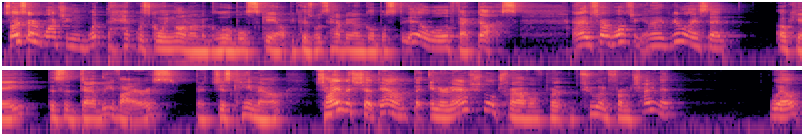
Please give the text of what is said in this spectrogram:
So I started watching what the heck was going on on a global scale because what's happening on global scale will affect us. And I started watching and I realized that, okay, this is a deadly virus that just came out. China shut down, but international travel to and from China, well,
